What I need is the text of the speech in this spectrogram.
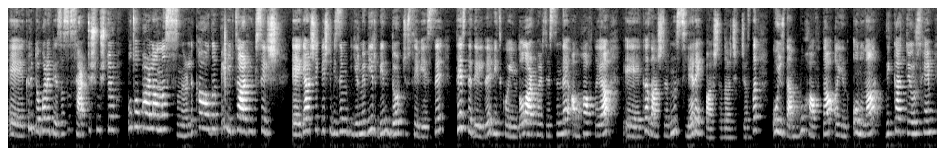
e, kripto para piyasası sert düşmüştü. Bu toparlanma sınırlı kaldı. Bir miktar yükseliş e, gerçekleşti. Bizim 21.400 seviyesi test edildi Bitcoin dolar paritesinde ama haftaya e, kazançlarını silerek başladı açıkçası. O yüzden bu hafta ayın 10'una dikkat diyoruz. Hem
